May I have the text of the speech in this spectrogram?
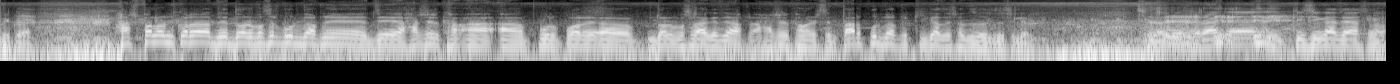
বিক্রি হয় হাঁস পালন করার যে দশ বছর পূর্বে আপনি যে হাঁসের পুর দশ বছর আগে যে আপনি হাঁসের খামার এসেছেন তার পূর্বে আপনি কী কাজের সাথে জড়িত ছিলেন কৃষি কাজে আসলাম।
